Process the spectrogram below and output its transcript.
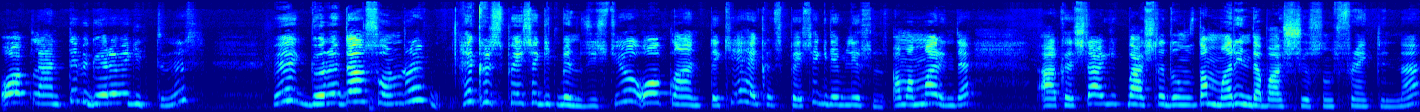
Oakland'de bir göreve gittiniz. Ve görevden sonra Hackerspace'e gitmenizi istiyor. Oakland'daki Hackerspace'e gidebilirsiniz. Ama Marine'de arkadaşlar ilk başladığınızda Marine'de başlıyorsunuz Franklin'de.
